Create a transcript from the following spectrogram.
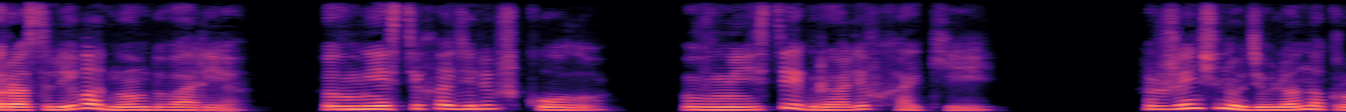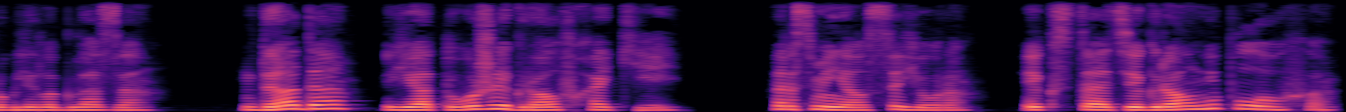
Росли в одном дворе. Вместе ходили в школу. Вместе играли в хоккей. Женщина удивленно округлила глаза. «Да-да, я тоже играл в хоккей», — рассмеялся Юра. «И, кстати, играл неплохо».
